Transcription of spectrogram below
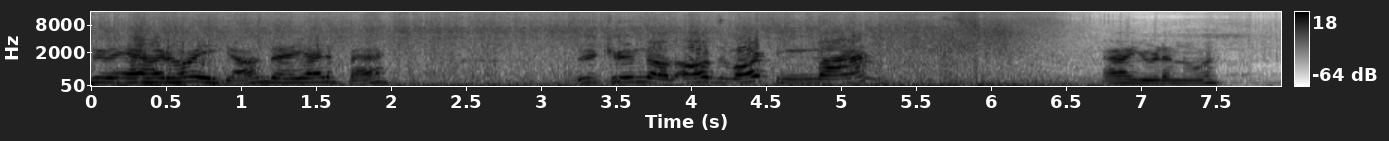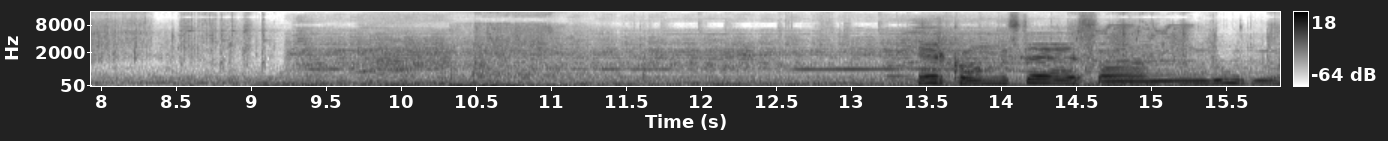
Du, jeg har høygran. det hjelper. Du kunne ha advart meg! Jeg gjorde det nå. Her comes sånn dodo.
